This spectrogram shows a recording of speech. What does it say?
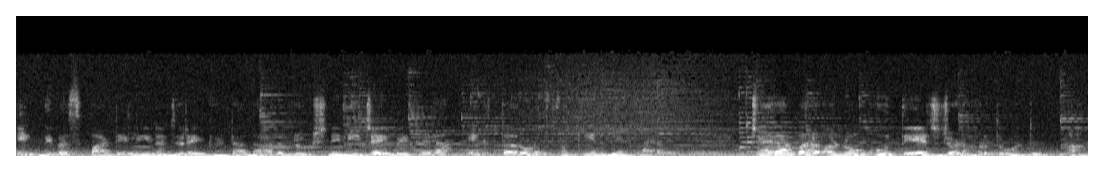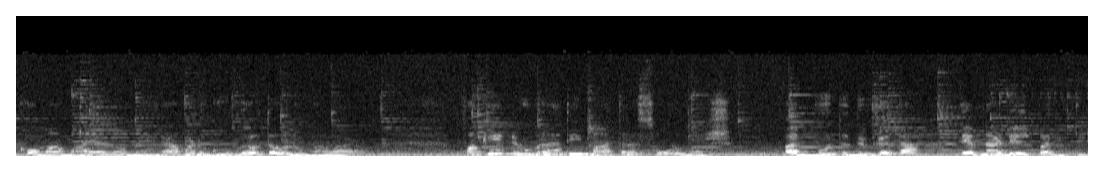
એક દિવસ પાટીલની નજરે ઘટાદાર વૃક્ષની નીચે બેઠેલા એક તરુણ ફકીર દેખાયા. ચહેરા પર અનોખું તેજ ઝળહળતું હતું. આંખોમાં માયાનો મહેરામણ ઘૂઘવતો અનુભવાયો. ફકીરની ઉંમર હતી માત્ર સોળ વર્ષ. અદ્ભુત દિવ્યતા તેમના દિલ પર હતી.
